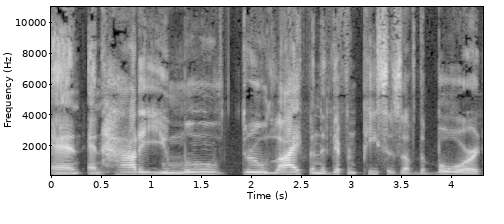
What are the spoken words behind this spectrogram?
and and how do you move through life and the different pieces of the board,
